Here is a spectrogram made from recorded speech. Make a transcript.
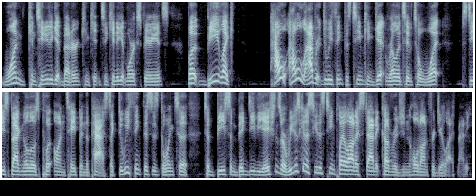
one continue to get better, can continue to get more experience, but be like how how elaborate do we think this team can get relative to what Steve Spagnuolo's put on tape in the past? Like, do we think this is going to to be some big deviations, or are we just going to see this team play a lot of static coverage and hold on for dear life, Maddie?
